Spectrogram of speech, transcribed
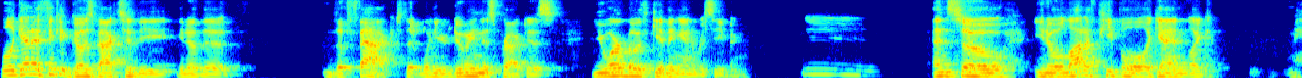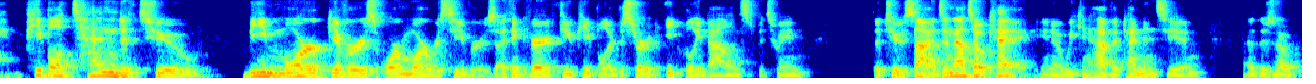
well, again, I think it goes back to the, you know, the the fact that when you're doing this practice, you are both giving and receiving. Mm. And so, you know, a lot of people, again, like people tend to be more givers or more receivers. I think very few people are just sort of equally balanced between the two sides, and that's okay. You know, we can have a tendency, and uh, there's no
